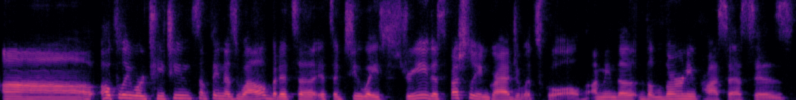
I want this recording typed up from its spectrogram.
Uh, hopefully we're teaching something as well, but it's a it's a two-way street, especially in graduate school. I mean, the the learning process is,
